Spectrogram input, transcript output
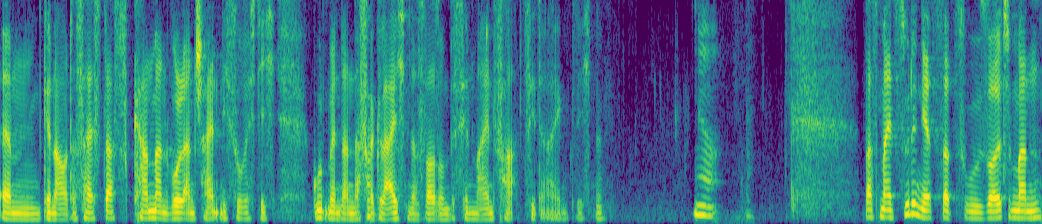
Ähm, genau, das heißt, das kann man wohl anscheinend nicht so richtig gut miteinander vergleichen. Das war so ein bisschen mein Fazit eigentlich. Ne? Ja. Was meinst du denn jetzt dazu? Sollte man,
